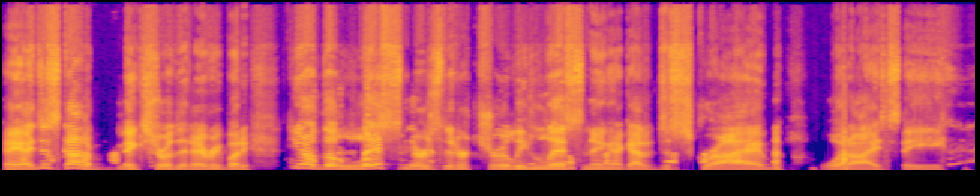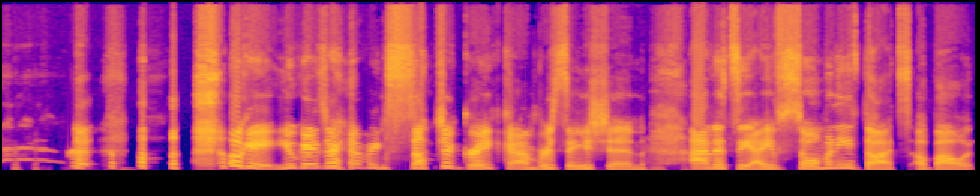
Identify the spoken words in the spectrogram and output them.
hey, I just got to make sure that everybody, you know, the listeners that are truly listening, I got to describe what I see. okay, you guys are having such a great conversation. Mm-hmm. Honestly, I have so many thoughts about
